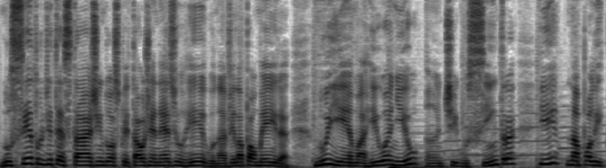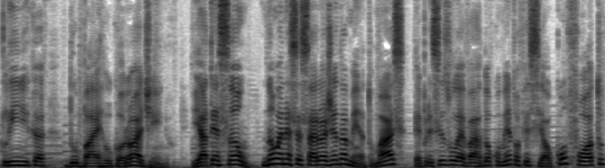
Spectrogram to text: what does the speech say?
no centro de testagem do Hospital Genésio Rego, na Vila Palmeira, no IEMA Rio Anil, antigo Sintra, e na Policlínica do bairro Coroadinho. E atenção, não é necessário agendamento, mas é preciso levar documento oficial com foto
